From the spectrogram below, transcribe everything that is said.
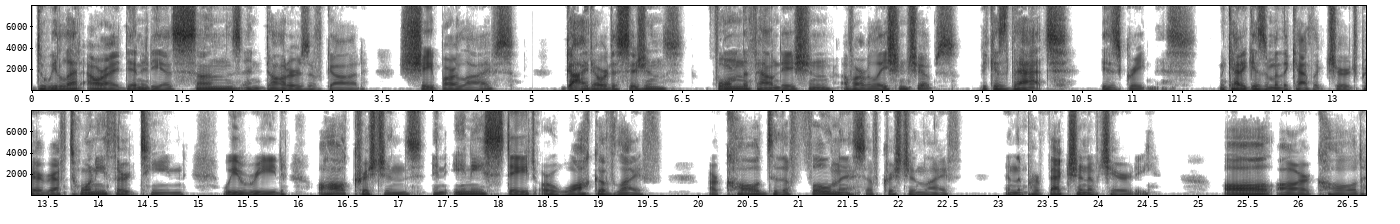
Do we let our identity as sons and daughters of God shape our lives, guide our decisions, form the foundation of our relationships? Because that is greatness. The Catechism of the Catholic Church, paragraph 2013, we read All Christians in any state or walk of life are called to the fullness of Christian life and the perfection of charity. All are called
